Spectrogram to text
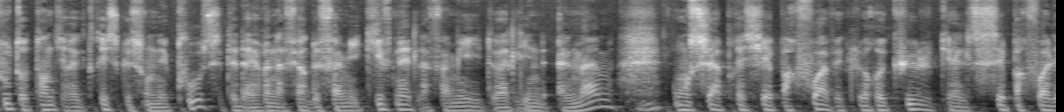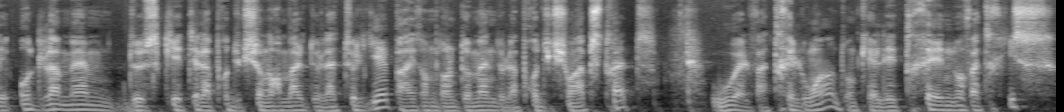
tout autant directrice que son époux. C'était d'ailleurs une affaire de famille qui venait de la famille de Adeline elle-même. On s'est apprécié parfois avec le recul qu'elle sait parfois aller au-delà même de ce qui était la production normale de l'atelier, par exemple dans le domaine de la production abstraite, où elle va très loin, donc elle est très novatrice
